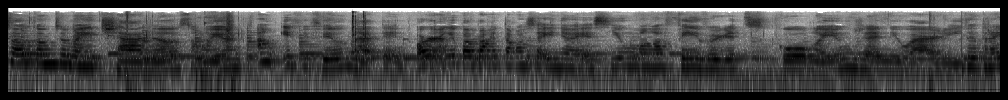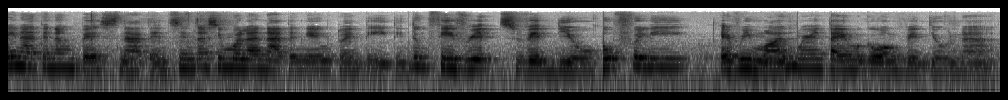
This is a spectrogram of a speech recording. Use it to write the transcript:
guys! Welcome to my channel. So ngayon, ang i-film natin or ang ipapakita ko sa inyo is yung mga favorites ko ngayong January. Itatry natin ang best natin since simulan natin ngayong 2018. Yung favorites video. Hopefully, every month, meron tayong magawang video na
